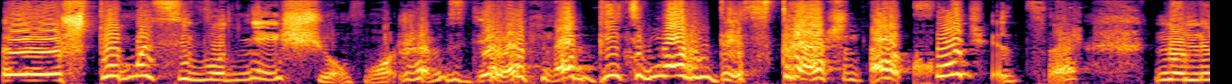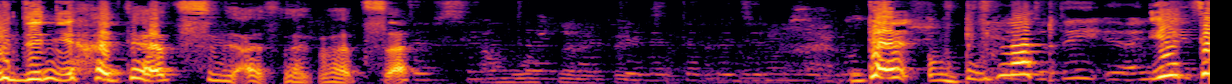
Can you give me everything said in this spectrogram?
Э, что мы сегодня еще можем сделать? Набить морды страшно хочется, но люди не хотят связываться. А? Да, это,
